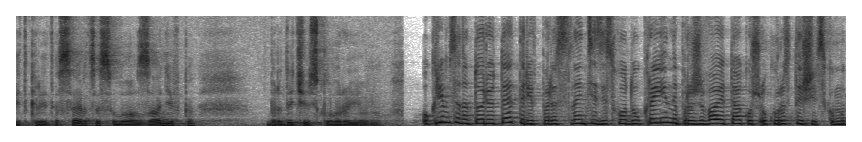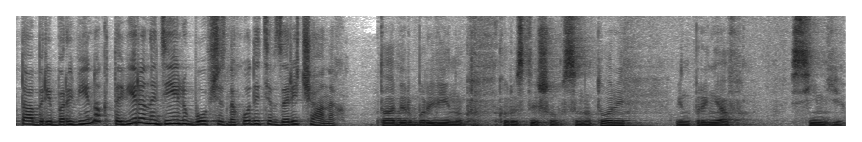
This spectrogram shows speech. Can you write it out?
Відкрите серце, село Озадівка Бердичівського району. Окрім санаторію тетерів, переселенці зі сходу України проживають також у Коростишівському таборі Барвінок та Віра Надія Любов, що знаходиться в Зарічанах. Табір Борвінок Користишов санаторій. Він прийняв сім'ї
